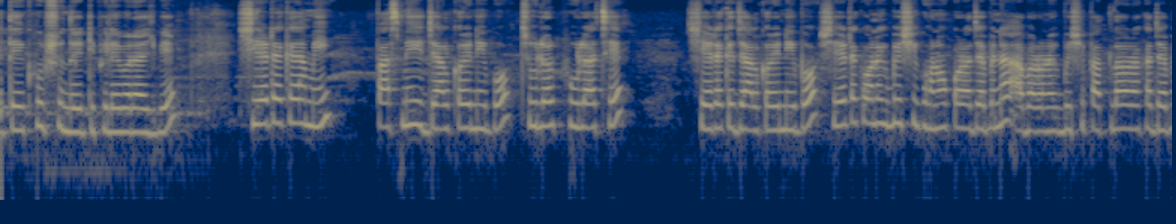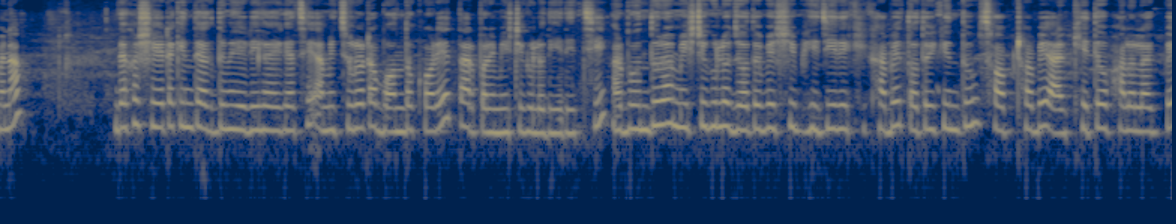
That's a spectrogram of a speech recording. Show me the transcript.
এতে খুব সুন্দর একটি ফ্লেভার আসবে। শিরাটাকে আমি পাঁচ মিনিট জাল করে নেব। চুলার ফুল আছে সেটাকে জাল করে নিব। সেটাকে অনেক বেশি ঘন করা যাবে না, আবার অনেক বেশি পাতলাও রাখা যাবে না। দেখো, সেটা কিন্তু একদমই রেডি হয়ে গেছে। আমি চুলাটা বন্ধ করে তারপরে মিষ্টিগুলো দিয়ে দিচ্ছি। আর বন্ধুরা, মিষ্টিগুলো যত বেশি ভিজিয়ে রেখে খাবে, ততই কিন্তু সফট হবে আর খেতেও ভালো লাগবে।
